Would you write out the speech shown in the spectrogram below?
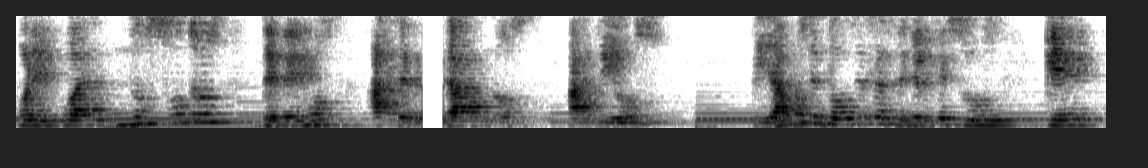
por el cual nosotros debemos acercarnos a Dios. Pidamos entonces al Señor Jesús que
